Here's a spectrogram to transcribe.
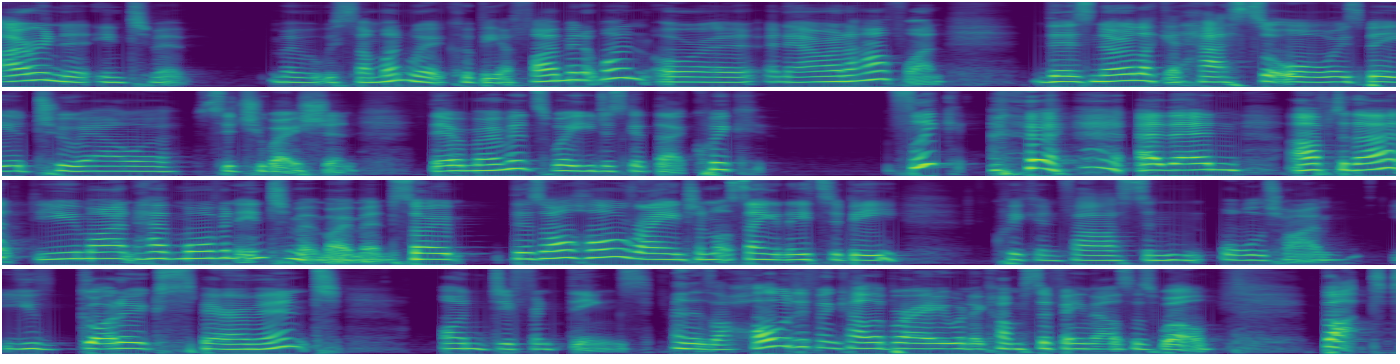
are in an intimate moment with someone where it could be a five minute one or a, an hour and a half one there's no like it has to always be a two hour situation there are moments where you just get that quick flick and then after that you might have more of an intimate moment so there's a whole range. I'm not saying it needs to be quick and fast and all the time. You've got to experiment on different things. And there's a whole different calibre when it comes to females as well. But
